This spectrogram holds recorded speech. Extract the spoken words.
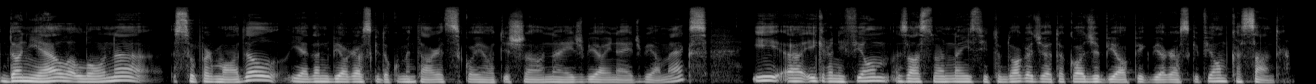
Danielle Luna, supermodel, jedan biografski dokumentarac koji je otišao na HBO i na HBO Max i uh, igrani film zasnovan na istitom događaju, takođe biopik, biografski film Cassandra.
